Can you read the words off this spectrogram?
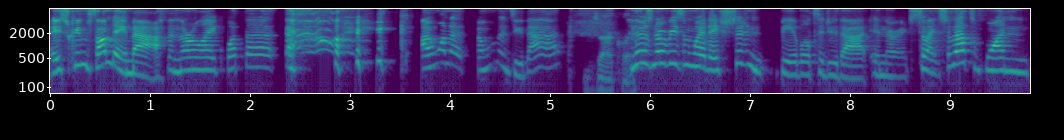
ice cream sundae math. And they're like, what the? like, I want to, I want to do that. Exactly. And there's no reason why they shouldn't be able to do that in their so so that's one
